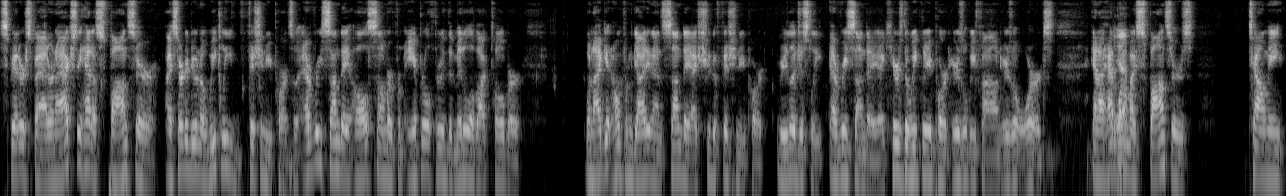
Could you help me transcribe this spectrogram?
spitter spatter. And I actually had a sponsor. I started doing a weekly fishing report. So every Sunday, all summer, from April through the middle of October, when I get home from guiding on Sunday, I shoot a fishing report religiously every Sunday. Like, here's the weekly report. Here's what we found. Here's what works. And I had one of my sponsors tell me,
